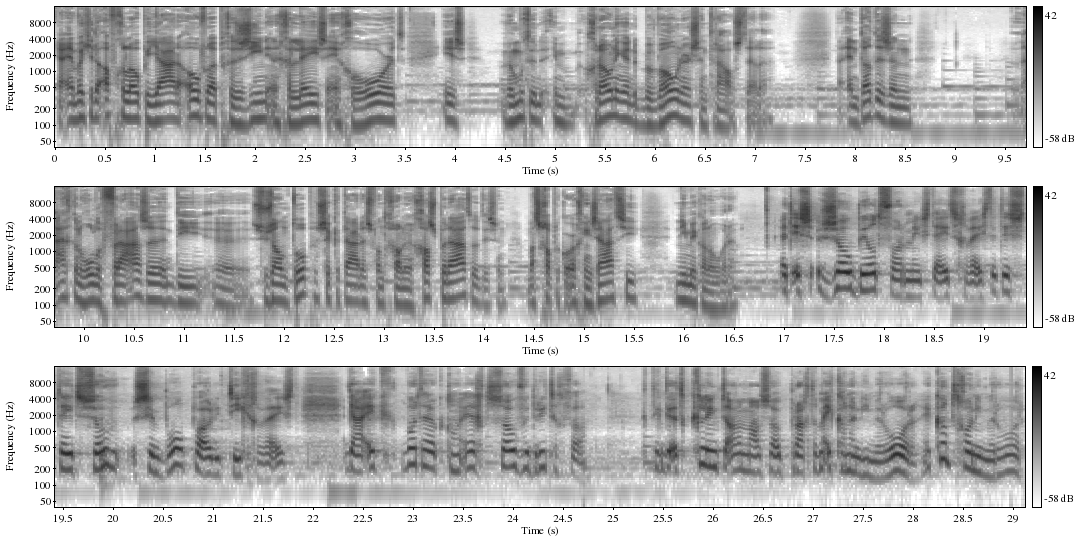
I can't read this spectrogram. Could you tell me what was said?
Ja, en wat je de afgelopen jaren overal hebt gezien en gelezen en gehoord, is we moeten in Groningen de bewoner centraal stellen. Nou, en dat is een eigenlijk een holle frase die uh, Suzanne Top, secretaris van het Groningen Gasberaad, dat is een maatschappelijke organisatie, niet meer kan horen. Het is zo beeldvorming steeds geweest. Het is steeds zo symboolpolitiek geweest. Ja, ik word er ook echt zo verdrietig van. Ik denk, het klinkt allemaal zo prachtig, maar ik kan het niet meer horen. Ik kan het gewoon niet meer horen.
